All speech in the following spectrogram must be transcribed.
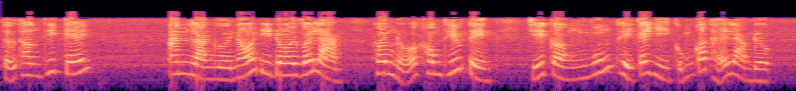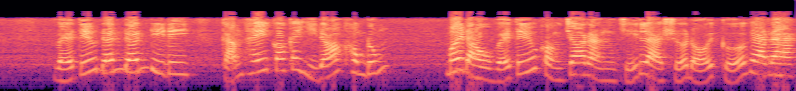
tự thân thiết kế. Anh là người nói đi đôi với làm, hơn nữa không thiếu tiền, chỉ cần muốn thì cái gì cũng có thể làm được. Vệ tiếu đến đến đi đi, cảm thấy có cái gì đó không đúng. Mới đầu vệ tiếu còn cho rằng chỉ là sửa đổi cửa gara,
